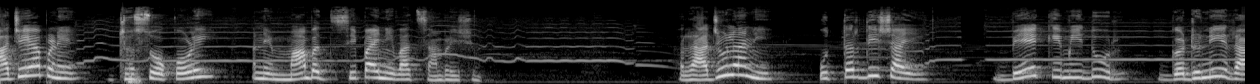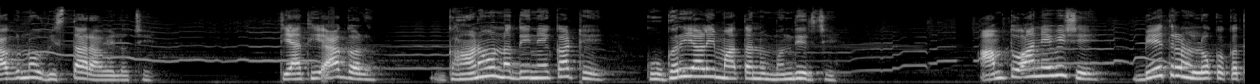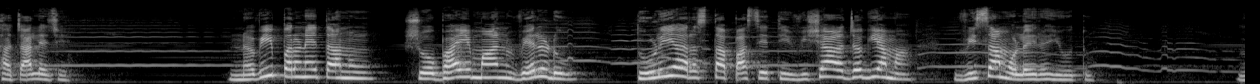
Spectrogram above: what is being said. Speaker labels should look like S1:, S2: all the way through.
S1: આજે આપણે જસો કોળી અને માબદ સિપાઈની વાત સાંભળીશું. રાજુલાની ઉત્તર દિશાએ બે કિમી દૂર ગઢની રાગનો વિસ્તાર આવેલો છે. ત્યાંથી આગળ ઘાણો નદીને કાંઠે ઘોઘરિયાળી માતાનું મંદિર છે. આમ તો આને વિશે બે ત્રણ લોકકથા ચાલે છે. નવી પરણેતાનું શોભાયમાન વેરડું ધૂળિયા રસ્તા પાસેથી વિશાળ જગ્યામાં વિસામો લઈ રહ્યું હતું.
